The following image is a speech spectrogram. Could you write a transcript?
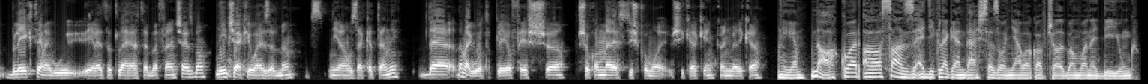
Blake tényleg új életet lehet ebbe a franchise-ban. Nincsenek jó helyzetben, ezt nyilván hozzá kell tenni, de, de meg volt a playoff, és sokan már ezt is komoly sikerként könyvelik el. Igen. Na, akkor a Suns egyik legendás szezonjával kapcsolatban van egy díjunk.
